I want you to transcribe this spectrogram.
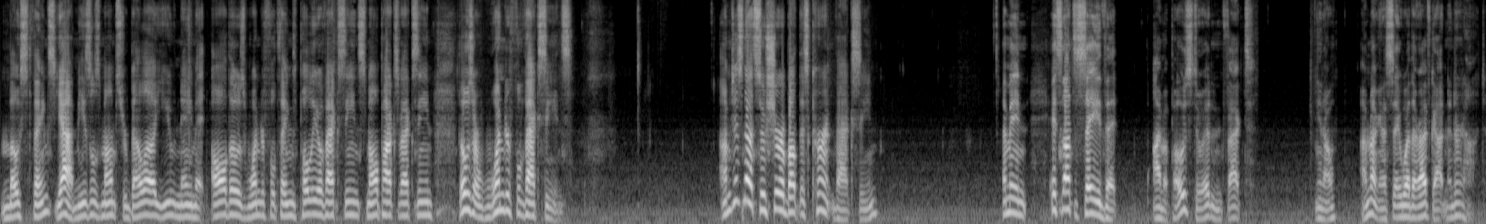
most things. Yeah, measles, mumps, rubella, you name it. All those wonderful things. Polio vaccine, smallpox vaccine. Those are wonderful vaccines. I'm just not so sure about this current vaccine. I mean, it's not to say that I'm opposed to it. In fact, you know, I'm not going to say whether I've gotten it or not.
